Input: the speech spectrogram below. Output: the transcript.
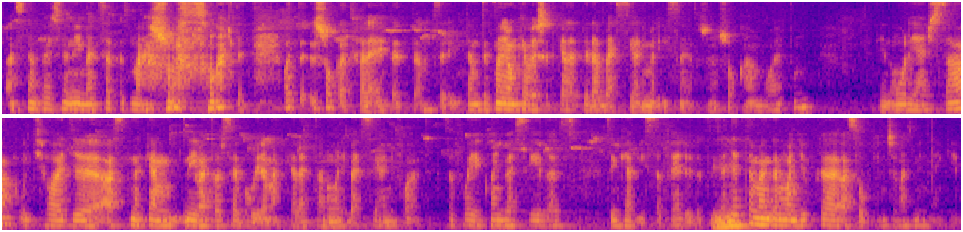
Aztán persze a német szak az másról szólt, tehát ott sokat felejtettem szerintem, tehát nagyon keveset kellett például beszélni, mert iszonyatosan sokan voltunk. Ilyen óriás szak, úgyhogy azt nekem Németországban újra meg kellett tanulni beszélni. Ez a folyékony beszéd, az inkább visszafejlődött az mm-hmm. egyetemen, de mondjuk a szókincsem az mindenképp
